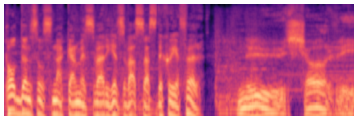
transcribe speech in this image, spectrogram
Podden som snackar med Sveriges vassaste chefer. Nu kör vi!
